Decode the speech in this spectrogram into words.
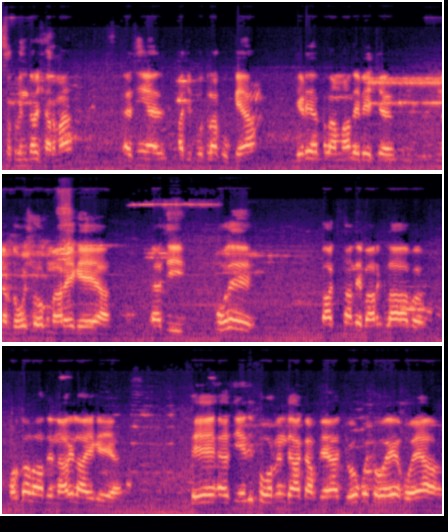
ਸੁਖਵਿੰਦਰ ਸ਼ਰਮਾ। ਅਸੀਂ ਅ- ਅੱਜ ਪੁਤਲਾ ਫੂਕਿਆ। ਜਿਹੜੇ ਕਲਾਮਾਂ ਦੇ ਵਿੱਚ નિર્ਦੋਸ਼ ਲੋਕ ਮਾਰੇ ਗਏ ਆ, ਅਸੀਂ ਉਹਦੇ ਪਾਕਿਸਤਾਨ ਦੇ ਬਾਹਰ ਖਿਲਾਫ ਮੁਰਦਾਬਾਦ ਦੇ ਨਾਰੇ ਲਾਏ ਗਏ ਆ। ਤੇ ਅਸੀਂ ਇਹਦੀ ਫੌਰਨ ਨਿੰਦਾ ਕਰਦੇ ਆ, ਜੋ ਕੁਝ ਹੋਏ, ਹੋਇਆ,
